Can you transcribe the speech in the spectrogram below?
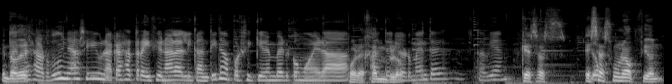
Entonces, una casa Orduña, sí, una casa tradicional alicantina, por si quieren ver cómo era Por ejemplo. anteriormente. Está bien. que esa es, esa es una opción.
